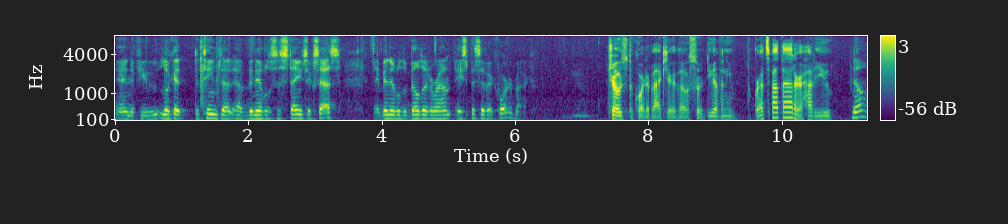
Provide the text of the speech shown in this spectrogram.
And if you look at the teams that have been able to sustain success, they've been able to build it around a specific quarterback. Chose the quarterback here, though. So do you have any regrets about that, or how do you? No,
